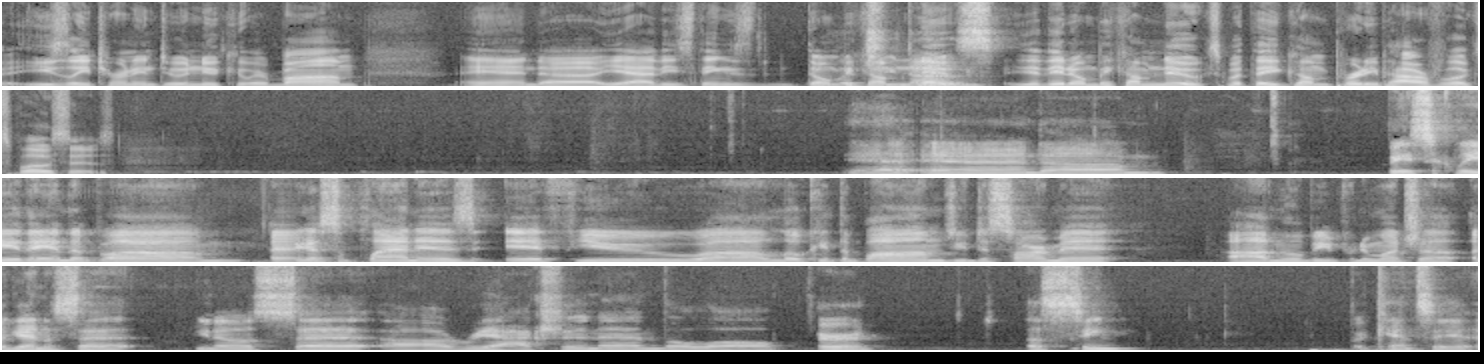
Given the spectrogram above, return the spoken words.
easily turned into a nuclear bomb. And uh, yeah, these things don't Which become nukes. does. They don't become nukes, but they become pretty powerful explosives. yeah, and um, basically they end up. Um, I guess the plan is if you uh, locate the bombs, you disarm it. Um, it'll be pretty much a again a set you know set uh, reaction, and they'll uh, or a sync. I can't say it.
